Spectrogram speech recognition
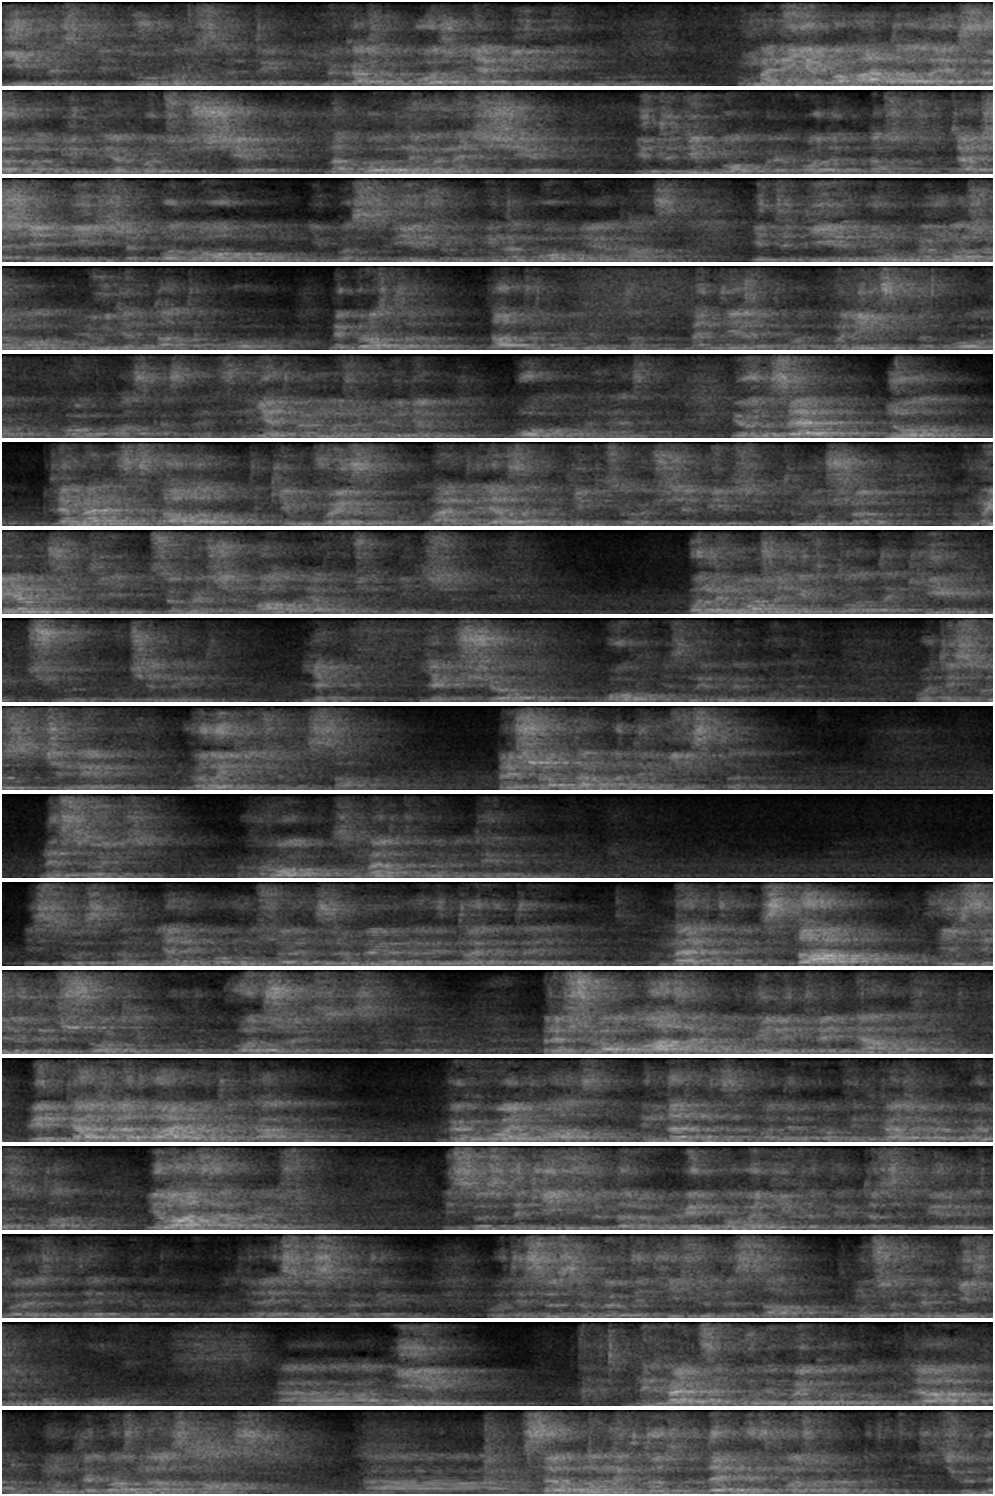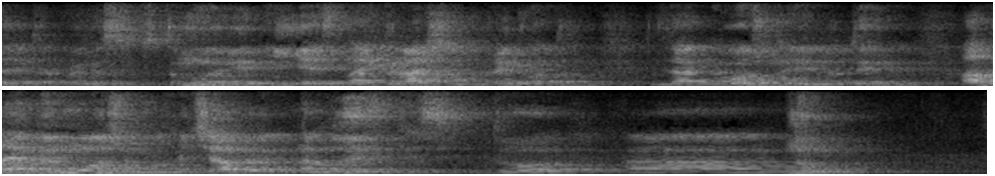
бідності Духом Святим, ми кажемо, Боже, я бідний Духом. У мене є багато, але я все одно бідний, я хочу ще. Наповни мене ще. І тоді Бог приходить в наше життя ще більше, по-новому і по-свіжому, і наповнює нас. І тоді ну, ми можемо людям дати Бога. Не просто дати людям там надіжду, от моліться до Бога, Бог вас коснеться. Ні, ми можемо людям Бога принести. І оце, ну, для мене це стало таким визовом. Знаєте, я захотів цього ще більше, тому що в моєму житті цього ще мало, я хочу більше. Бо не може ніхто таких чуд учинити, як, якщо Бог із ним не буде. От Ісус чинив великі чудеса. Прийшов там в одне місто, несуть гроб з мертвою людиною. Ісус там, я не пам'ятаю, що він зробив, але в ітогі той мертвий встав, і всі люди в шокі були. От що Ісус робив. Прийшов, Лазар в могилі три дня лежить. Він каже, одвалюйте камінь. Виходь, Лазар. Він навіть не заходив в гроб. Він каже, виходь сюди. І Лазар вийшов. Ісус такі чуда робив, він по воді ходив. До сих пір ніхто із людей не ходив по воді, а Ісус ходив. От Ісус робив такі чудеса, тому що з ним дійсно був Бог. І нехай це буде викликом для, ну, для кожного з нас. Все одно ніхто з людей не зможе робити такі чуда, як робив Ісус. Тому він і є найкращим прикладом для кожної людини. Але ми можемо хоча б наблизитись до. ну,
